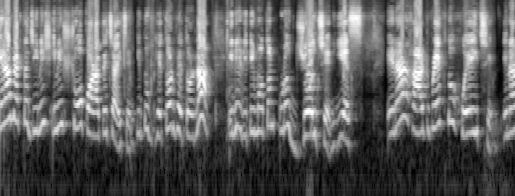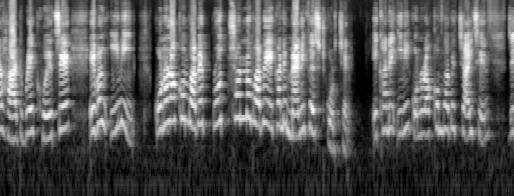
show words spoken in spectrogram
এরম একটা জিনিস ইনি শো করাতে চাইছেন, কিন্তু ভেতর ভেতর না, ইনি রীতিমতন পুরো জ্বলছেন ইয়েস এনার হার্ট ব্রেক তো হয়েইছে, এনার হার্ট ব্রেক হয়েছে, এবং ইনি কোনোরকমভাবে প্রচ্ছন্নভাবে এখানে ম্যানিফেস্ট করছেন। এখানে ইনি কোনো রকমভাবে চাইছেন যে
